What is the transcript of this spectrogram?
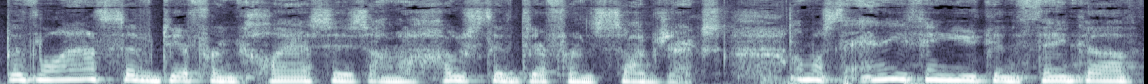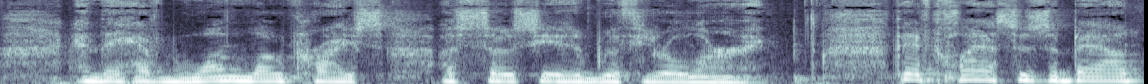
but lots of different classes on a host of different subjects. Almost anything you can think of, and they have one low price associated with your learning. They have classes about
